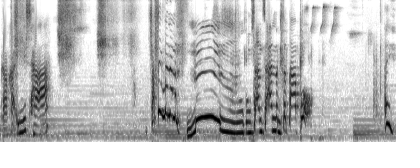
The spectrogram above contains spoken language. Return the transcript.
Kakainis ha? Pati ba naman, hmm, kung saan saan nagtatapo. Ay,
